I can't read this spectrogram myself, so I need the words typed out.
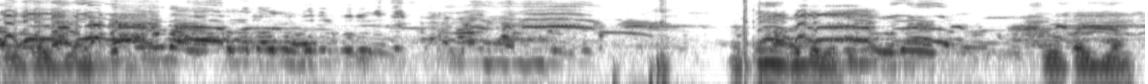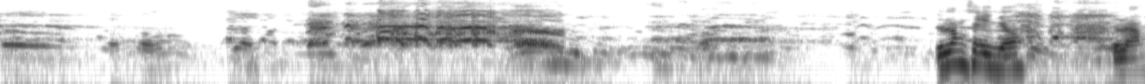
Two five lang. Ito mga idol. eh. Two five lang. Ito lang sa inyo? Ito lang?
